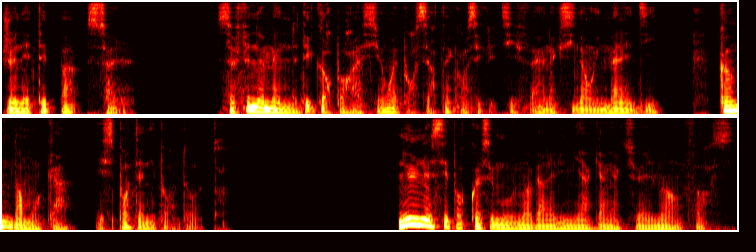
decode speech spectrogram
Je n'étais pas seul. Ce phénomène de décorporation est pour certains consécutif à un accident ou une maladie, comme dans mon cas, et spontané pour d'autres. Nul ne sait pourquoi ce mouvement vers la lumière gagne actuellement en force.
